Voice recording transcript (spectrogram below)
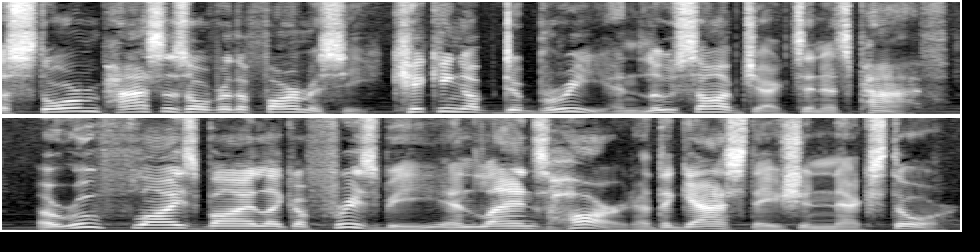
The storm passes over the pharmacy, kicking up debris and loose objects in its path. A roof flies by like a frisbee and lands hard at the gas station next door.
